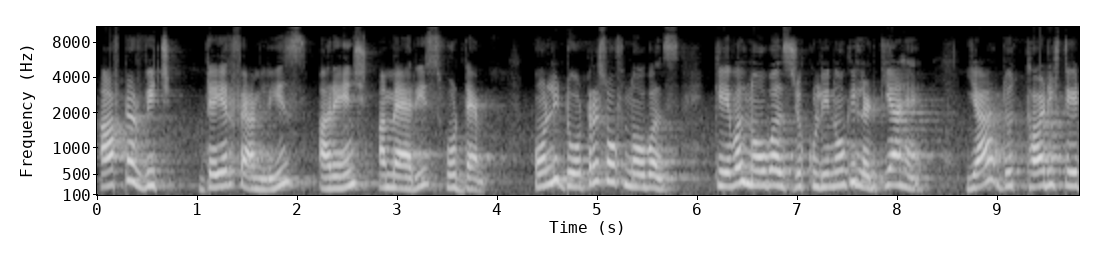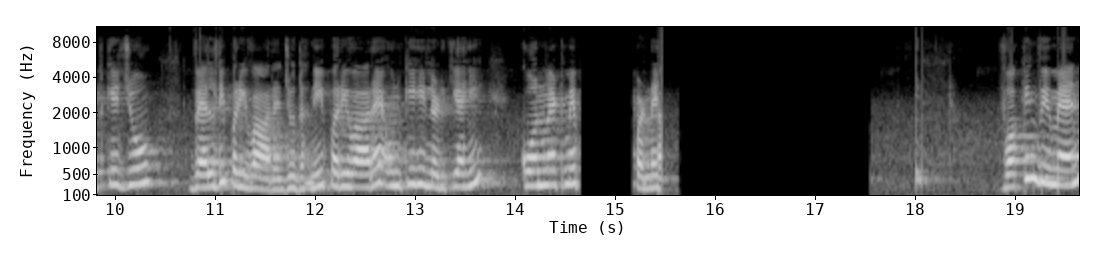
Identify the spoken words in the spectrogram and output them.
after which their families arrange a marriage for them only daughters of nobles केवल नोबल्स जो कुलीनों की लड़कियाँ हैं, या जो थर्ड स्टेट के जो वेल्दी परिवार हैं, जो धनी परिवार हैं, उनकी ही लड़कियाँ ही कॉन्वेंट में पढ़ने working women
